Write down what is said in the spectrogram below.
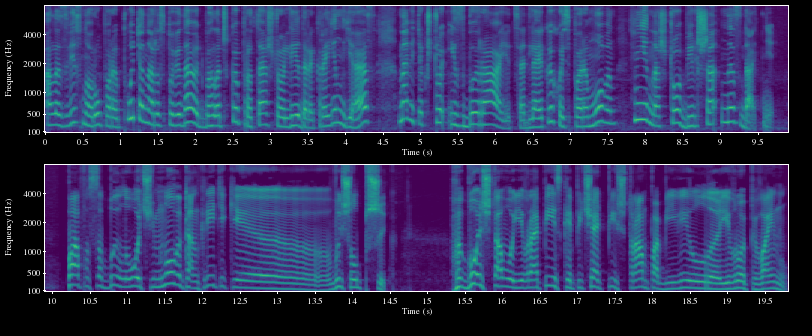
Але звісно, рупори Путіна розповідають балачки про те, що лідери країн ЄС, навіть якщо і збираються для якихось перемовин, ні на що більше не здатні. Пафоса было очень много, конкретики э, вышел пшик. Больше того, европейская печать пишет, Трамп объявил э, Европе войну.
